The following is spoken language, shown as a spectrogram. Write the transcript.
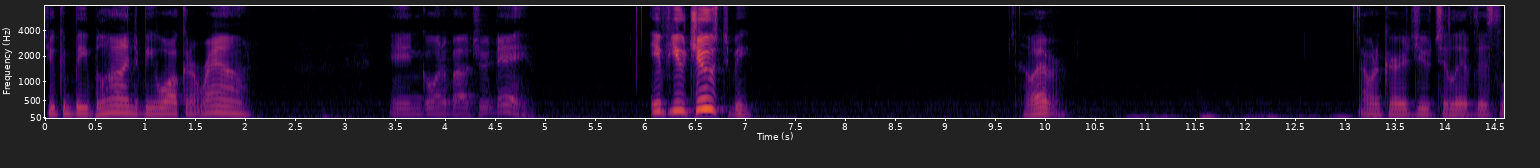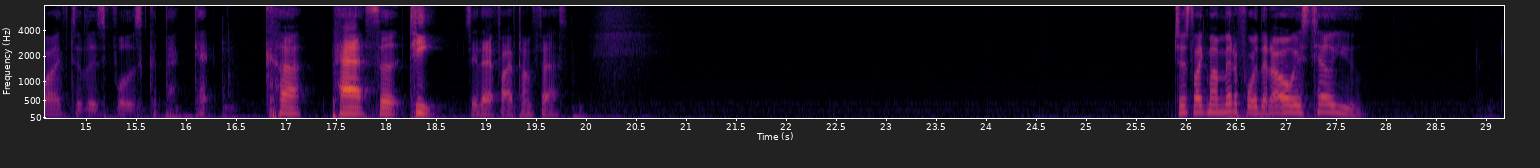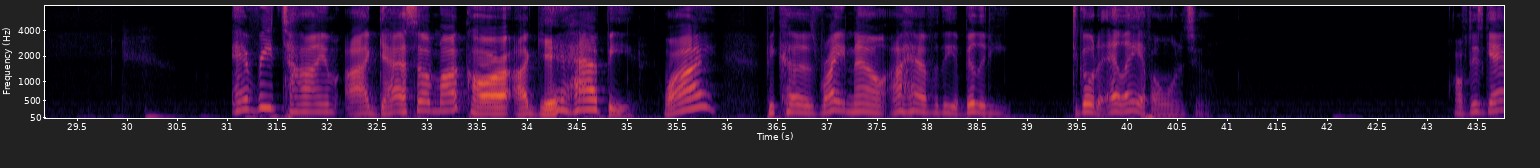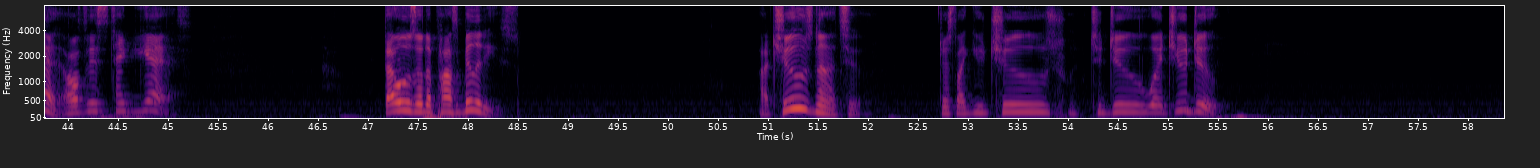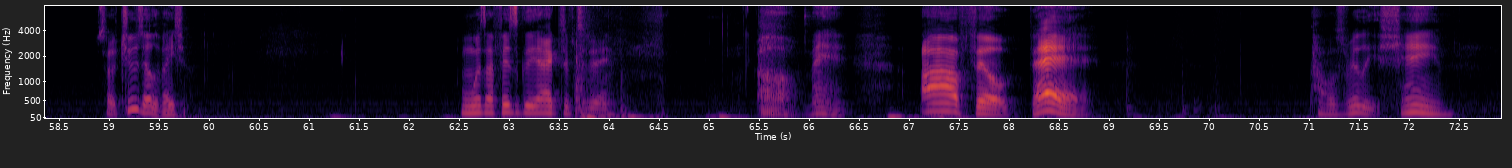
You can be blind and be walking around and going about your day if you choose to be. However, I would encourage you to live this life to its fullest capacity. Say that five times fast. Just like my metaphor that I always tell you. Every time I gas up my car, I get happy. Why? Because right now I have the ability to go to LA if I wanted to. Off this gas, off this tank of gas. Those are the possibilities. I choose not to. Just like you choose to do what you do. So choose elevation. When was I physically active today? Oh man, I felt bad. I was really ashamed,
